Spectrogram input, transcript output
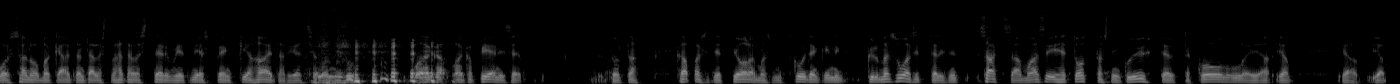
voisi sanoa, mä käytän tällaista vähän tällaista termiä, että mies, penkki ja haitari, että siellä on niin kuin aika, aika pieni se tota, kapasiteetti olemassa, mutta kuitenkin niin kyllä mä suosittelisin satsaamaan siihen, että ottaisi niin kuin yhteyttä koululle ja, ja, ja, ja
